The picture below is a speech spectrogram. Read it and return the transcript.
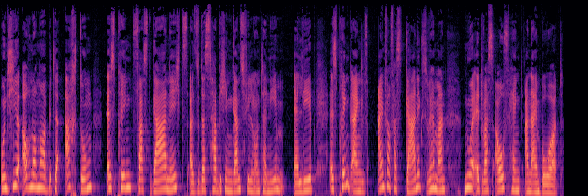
Und hier auch nochmal bitte Achtung, es bringt fast gar nichts. Also das habe ich in ganz vielen Unternehmen erlebt. Es bringt eigentlich einfach fast gar nichts, wenn man nur etwas aufhängt an ein Board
